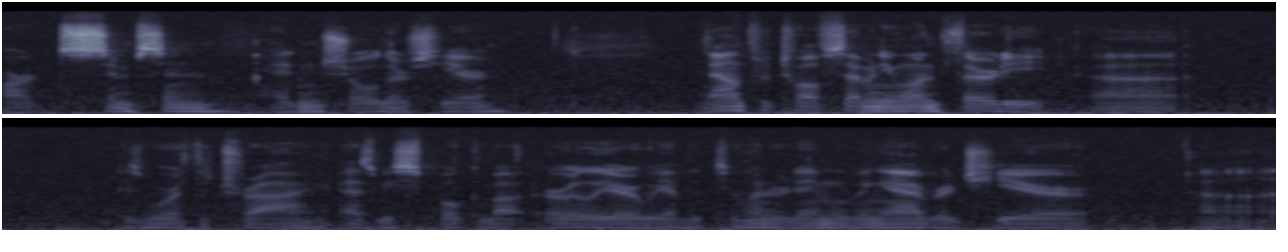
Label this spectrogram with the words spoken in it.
Bart Simpson head and shoulders here. Down through 1271.30 uh, is worth a try. As we spoke about earlier, we have the 200-day moving average here. Uh,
